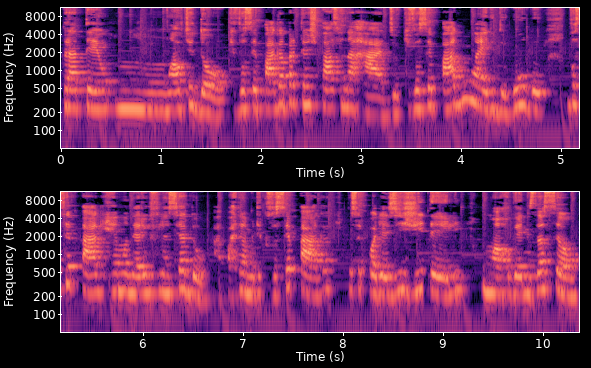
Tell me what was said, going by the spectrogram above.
para ter um outdoor, que você paga para ter um espaço na rádio, que você paga um ad do Google, você paga e remunera o influenciador. A partir do momento que você paga, você pode exigir dele uma organização,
